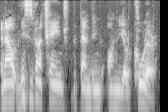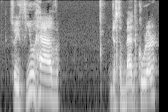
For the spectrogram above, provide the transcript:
and now this is going to change depending on your cooler. So if you have just a bad cooler,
